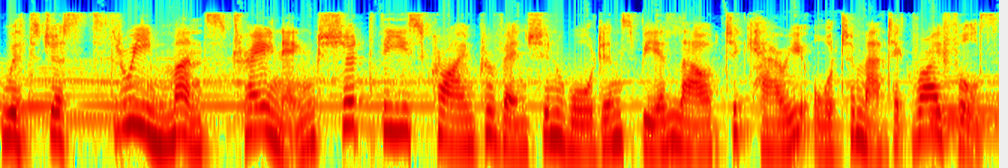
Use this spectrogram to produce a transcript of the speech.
With just three months training, should these crime prevention wardens be allowed to carry automatic rifles?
